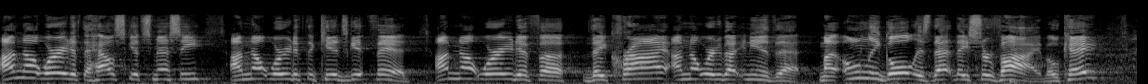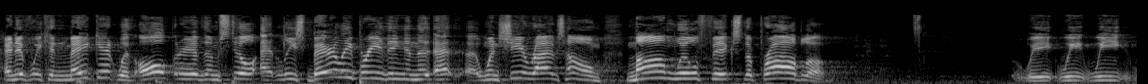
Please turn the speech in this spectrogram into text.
I'm not worried if the house gets messy. I'm not worried if the kids get fed. I'm not worried if uh, they cry. I'm not worried about any of that. My only goal is that they survive, okay? And if we can make it with all three of them still at least barely breathing the, at, uh, when she arrives home, mom will fix the problem. We, we, we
